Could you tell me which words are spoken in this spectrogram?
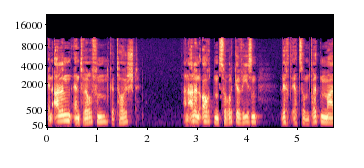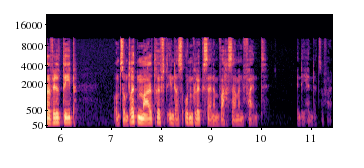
In allen Entwürfen getäuscht, an allen Orten zurückgewiesen, wird er zum dritten Mal Wilddieb, und zum dritten Mal trifft ihn das Unglück, seinem wachsamen Feind in die Hände zu fallen.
